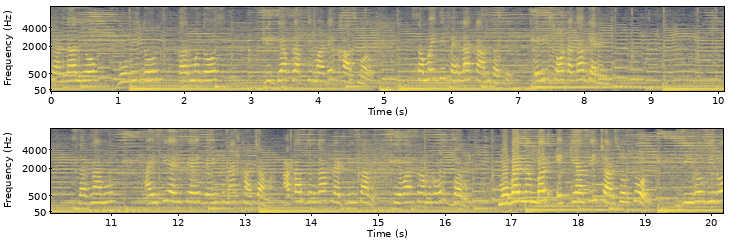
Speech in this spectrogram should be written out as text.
ચંડાલ યોગ ભૂમિદોષ, કર્મદોષ વિદ્યા પ્રાપ્તિ માટે ખાસ મળો. સમયથી પહેલા કામ થશે, એની સો ટકા ગેરંટી સરનામું આઈસીઆઈસીઆઈ બેંકના ખાંચામાં, આકાશગંગા ફ્લેટની સામે, Sevashram road Bharuch. Mobile number એક્યાસી ચારસો સોળ, ઝીરો ઝીરો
